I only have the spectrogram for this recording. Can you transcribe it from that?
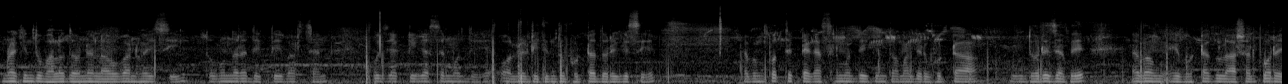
আমরা কিন্তু ভালো ধরনের লাভবান হয়েছি। তো বন্ধুরা, দেখতেই পাচ্ছেন, ওই যে একটি গাছের মধ্যে অলরেডি কিন্তু ভুট্টা ধরে গেছে এবং প্রত্যেকটা গাছের মধ্যে কিন্তু আমাদের ভুট্টা ধরে যাবে এবং এই ভুট্টাগুলো আসার পরে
